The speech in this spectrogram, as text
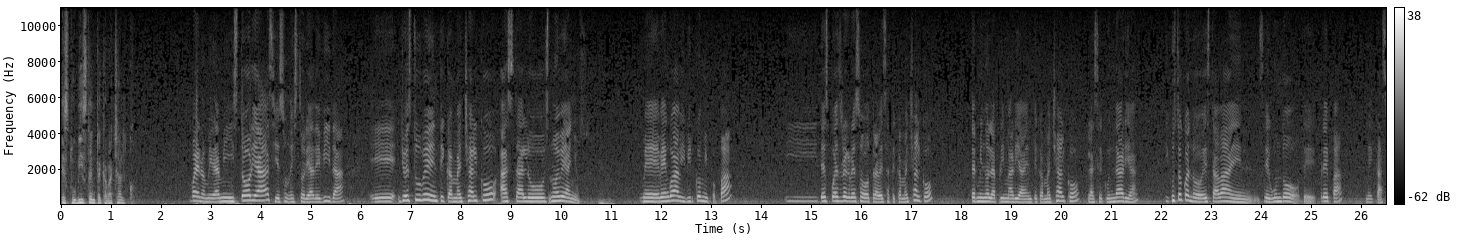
estuviste en Tecamachalco? Bueno, mira, mi historia, si es una historia de vida, eh, yo estuve en Tecamachalco hasta los nueve años. Me vengo a vivir con mi papá y después regreso otra vez a Tecamachalco. Termino la primaria en Tecamachalco, la secundaria y justo cuando estaba en segundo de prepa me caso.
